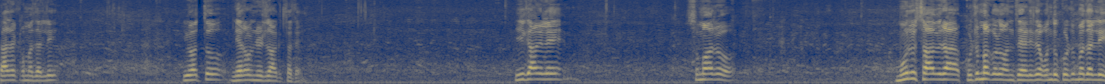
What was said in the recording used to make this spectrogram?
ಕಾರ್ಯಕ್ರಮದಲ್ಲಿ ಇವತ್ತು ನೆರವು ನೀಡಲಾಗುತ್ತದೆ. ಈಗಾಗಲೇ ಸುಮಾರು ಮೂರು ಸಾವಿರ ಕುಟುಂಬಗಳು ಅಂತ ಹೇಳಿದರೆ ಒಂದು ಕುಟುಂಬದಲ್ಲಿ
